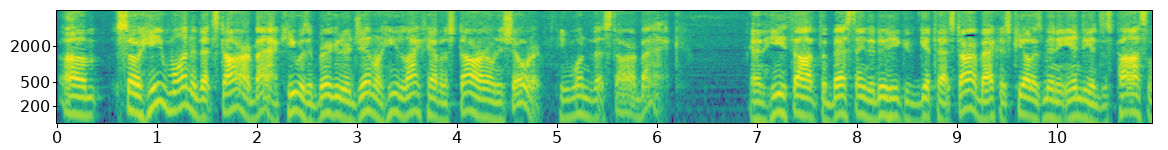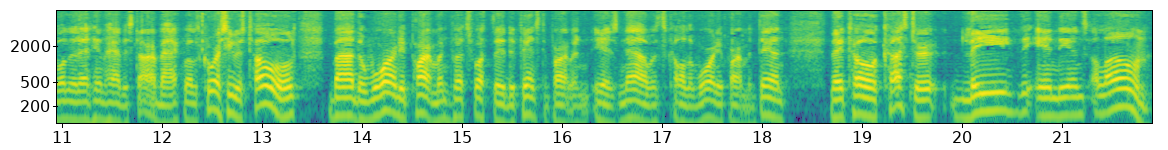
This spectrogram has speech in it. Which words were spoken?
Um, so he wanted that star back. He was a brigadier general. He liked having a star on his shoulder. He wanted that star back. And he thought the best thing to do he could get that star back is kill as many Indians as possible and let him have the star back. Well, of course, he was told by the War Department, that's what the Defense Department is now, it's called the War Department then, they told Custer, leave the Indians alone.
